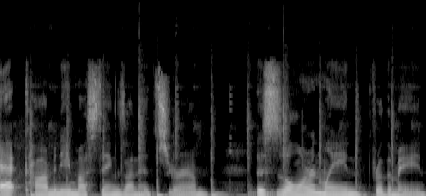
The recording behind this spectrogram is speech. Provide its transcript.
at Comedy Mustangs on Instagram. This is Lauren Lane for The Mane.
